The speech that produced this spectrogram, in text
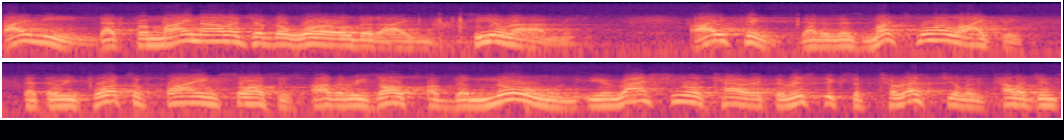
I mean that from my knowledge of the world that I see around me, I think that it is much more likely that the reports of flying saucers are the result of the known irrational characteristics of terrestrial intelligence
